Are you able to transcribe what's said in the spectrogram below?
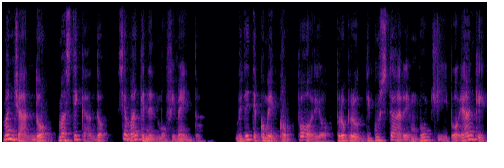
Mangiando, masticando, siamo anche nel movimento. Vedete come è corporeo proprio di gustare un buon cibo è anche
